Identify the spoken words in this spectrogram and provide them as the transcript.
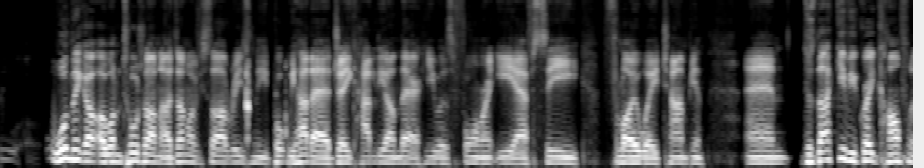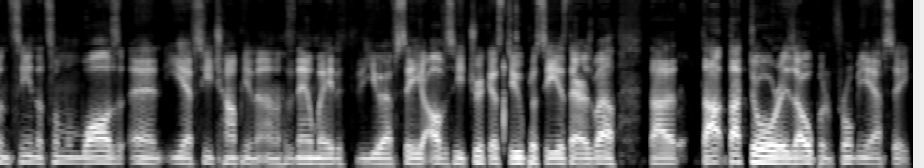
One thing I, want to touch on, I don't know if you saw recently, but we had uh, Jake Hadley on there. He was former EFC flyweight champion. Um, does that give you great confidence seeing that someone was an EFC champion and has now made it to the UFC? Obviously, Dricus du Plessis is there as well. That that that door is open from EFC.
